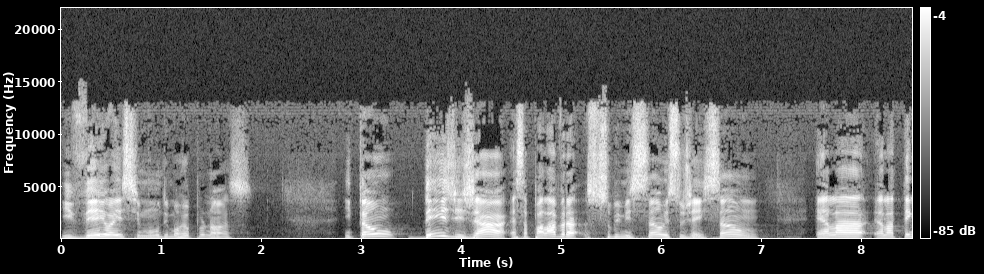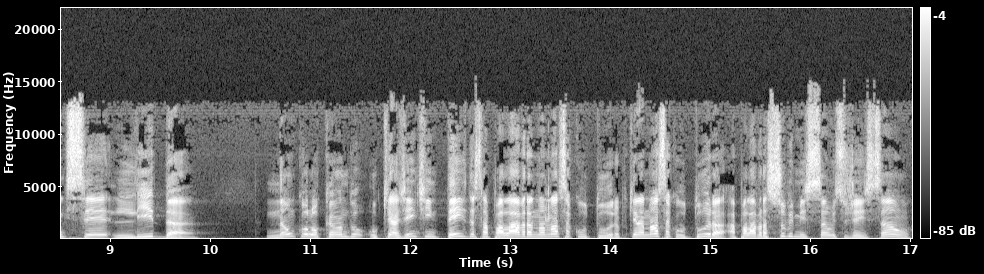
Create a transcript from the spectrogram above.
e veio a esse mundo e morreu por nós. Então, desde já, essa palavra submissão e sujeição, ela, ela tem que ser lida não colocando o que a gente entende dessa palavra na nossa cultura. Porque na nossa cultura, a palavra submissão e sujeição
